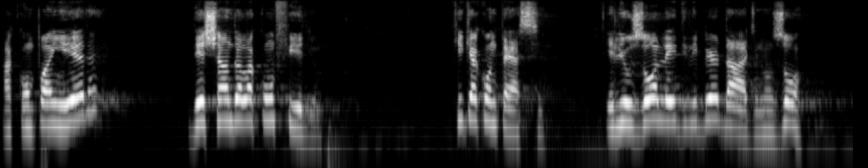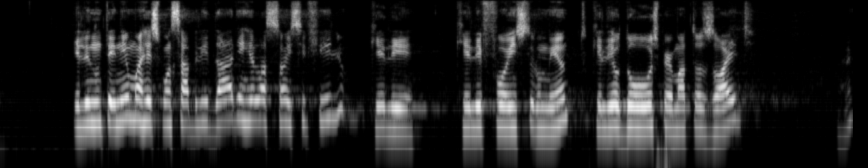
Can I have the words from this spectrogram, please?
a companheira, deixando ela com o filho. O que, que acontece? Ele usou a lei de liberdade, não usou? Ele não tem nenhuma responsabilidade em relação a esse filho que ele que ele foi instrumento, que ele doou o espermatozoide. Né?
